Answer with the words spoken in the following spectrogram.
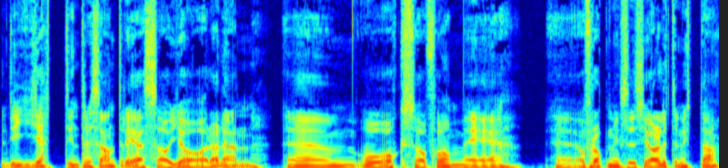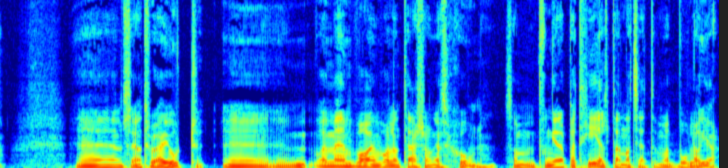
Det är jätteintressant resa att göra den eh, och också få vara med eh, och förhoppningsvis göra lite nytta eh, som jag tror jag har gjort. Eh, men var en volontärsorganisation som fungerar på ett helt annat sätt än vad bolag gör.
